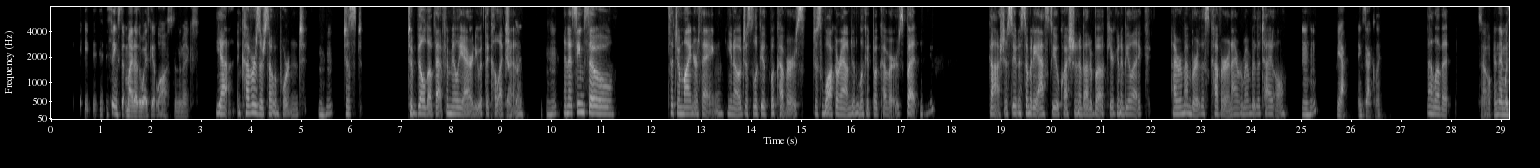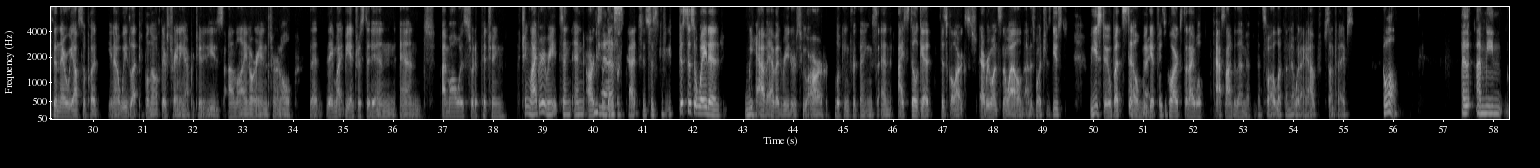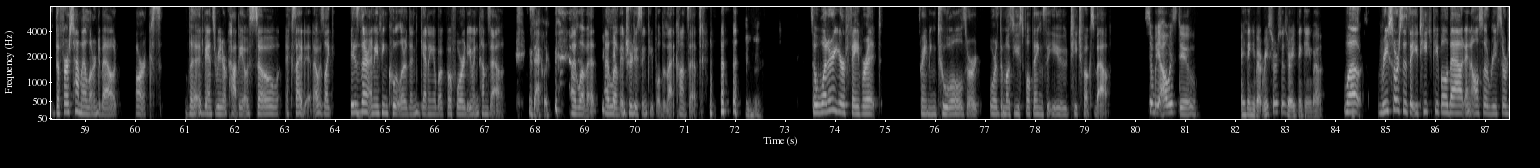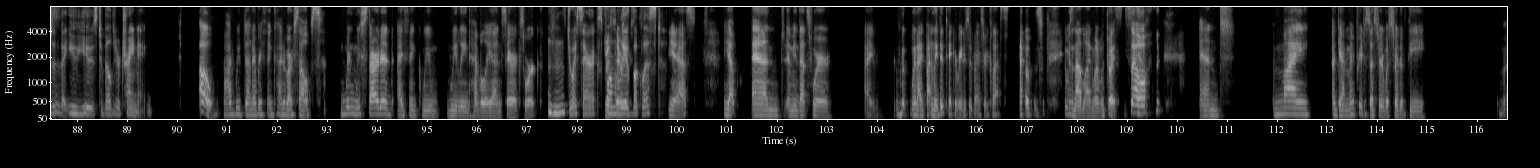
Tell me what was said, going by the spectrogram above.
i- i- things that might otherwise get lost in the mix Yeah, and covers are so important mm-hmm. just to build up that familiarity with the collection. Exactly. And it seems so such a minor thing, you know, just look at book covers, just walk around and look at book covers. But Mhm. Gosh, as soon as somebody asks you a question about a book, you're going to be like, I remember this cover and I remember the title. Mm-hmm. yeah exactly I love it. So, and then within there, we also put, you know, we let people know if there's training opportunities online or internal that they might be interested in. And I'm always sort of pitching, pitching LibraryReads and, and arcs and things like that. It's just, just as a way to, we have avid readers who are looking for things and I still get physical arcs every once in a while, not as much as used we used to, but still we Right. get physical arcs that I will pass on to them. if- And so I'll let them know what I have sometimes. Cool. I, I mean, the first time I learned about ARCs, the advanced reader copy, I was so excited. I was like, is there anything cooler than getting a book before it even comes out? Exactly. I love it. I love introducing people to that concept. Mhm. So, what are your favorite training tools or or the most useful things that you teach folks about? So we always do. Are you thinking about resources or are you thinking about? Well, resources that you teach people about and also resources that you use to build your training. Oh God, we've done everything kind of ourselves. When we started, I think we we leaned heavily on Saricks' work. Mhm. Joyce Saricks, Joyce formerly of Saricks. Booklist. Yes. Yep. And I mean that's where I when I finally did take a reader's advisory class. It was it was an online one with Joyce. So and my again, my predecessor was sort of the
